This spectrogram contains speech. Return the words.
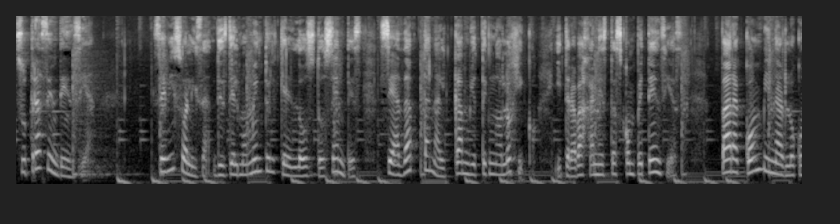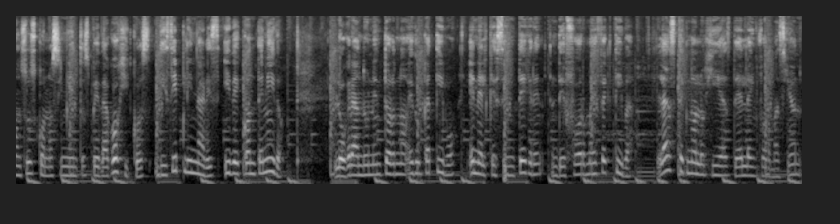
Su trascendencia se visualiza desde el momento en que los docentes se adaptan al cambio tecnológico y trabajan estas competencias para combinarlo con sus conocimientos pedagógicos, disciplinares y de contenido, logrando un entorno educativo en el que se integren de forma efectiva las tecnologías de la información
